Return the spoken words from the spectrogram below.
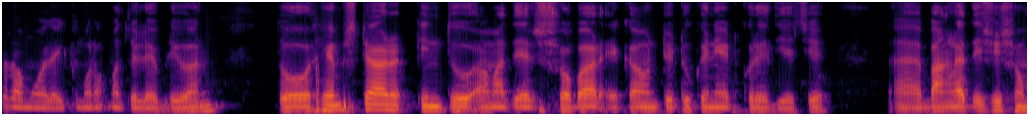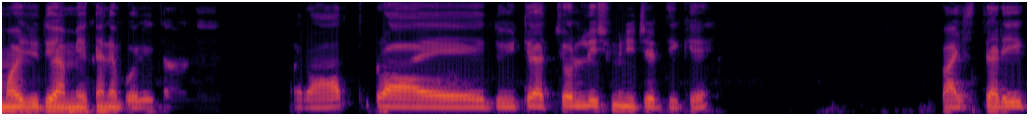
আসসালামু আলাইকুম রহমতুল্লাহ এভরিওয়ান তো হেমস্টার কিন্তু আমাদের সবার অ্যাকাউন্টে টোকেন এড করে দিয়েছে। বাংলাদেশের সময় যদি আমি এখানে বলি তাহলে রাত প্রায় দুইটা চল্লিশ মিনিটের দিকে। বাইশ তারিখ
